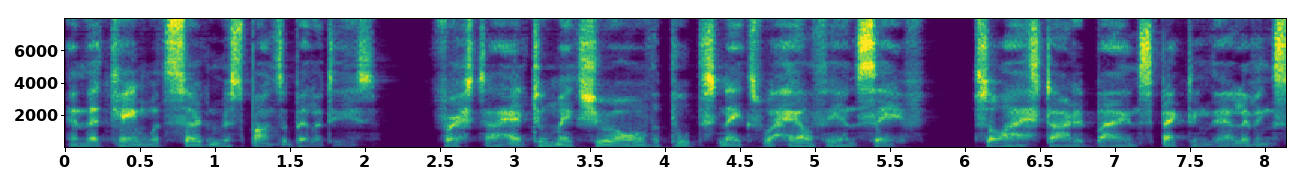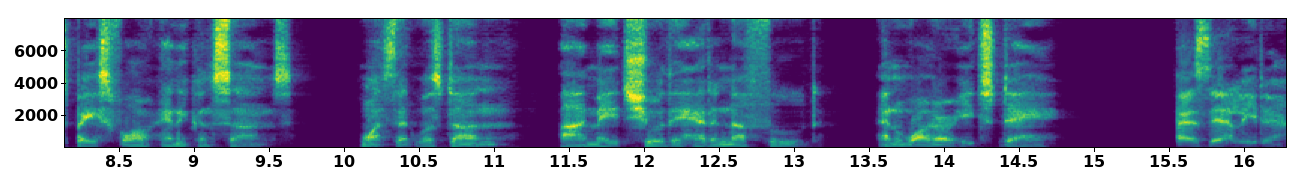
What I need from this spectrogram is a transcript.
and that came with certain responsibilities. First, I had to make sure all the poop snakes were healthy and safe, so I started by inspecting their living space for any concerns. Once that was done, I made sure they had enough food and water each day. As their leader,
